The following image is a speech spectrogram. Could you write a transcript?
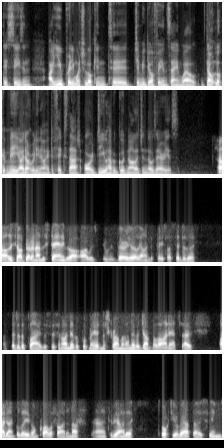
this season, are you pretty much looking to Jimmy Duffy and saying, well, don't look at me, I don't really know how to fix that? Or do you have a good knowledge in those areas? Oh, listen, I've got an understanding, but I, I, was it was very early on in the piece. I said to the I said to the players, "Listen, I never put my head in a scrum and I never jumped the line out, so I don't believe I'm qualified enough uh, to be able to talk to you about those things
